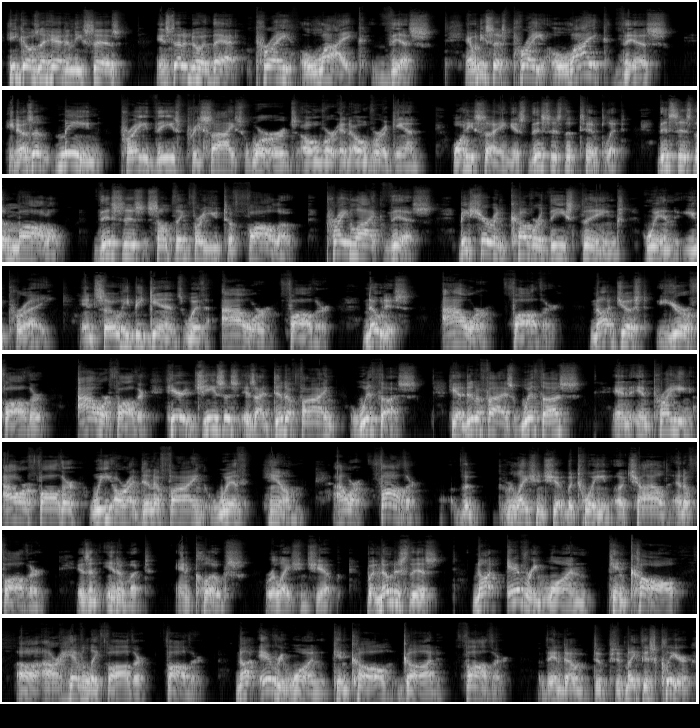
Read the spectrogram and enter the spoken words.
he goes ahead and he says, instead of doing that, pray like this. And when he says pray like this, he doesn't mean pray these precise words over and over again. What he's saying is this is the template. This is the model. This is something for you to follow. Pray like this. Be sure and cover these things when you pray. And so he begins with our Father. Notice, our Father not just your Father, our Father. Here, Jesus is identifying with us. He identifies with us, and in praying our Father, we are identifying with Him. Our Father, the relationship between a child and a father is an intimate and close relationship. But notice this, not everyone can call uh, our Heavenly Father, Father. Not everyone can call God Father. And uh, to, to make this clear,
